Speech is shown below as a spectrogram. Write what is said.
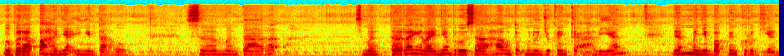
Beberapa hanya ingin tahu sementara sementara yang lainnya berusaha untuk menunjukkan keahlian dan menyebabkan kerugian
